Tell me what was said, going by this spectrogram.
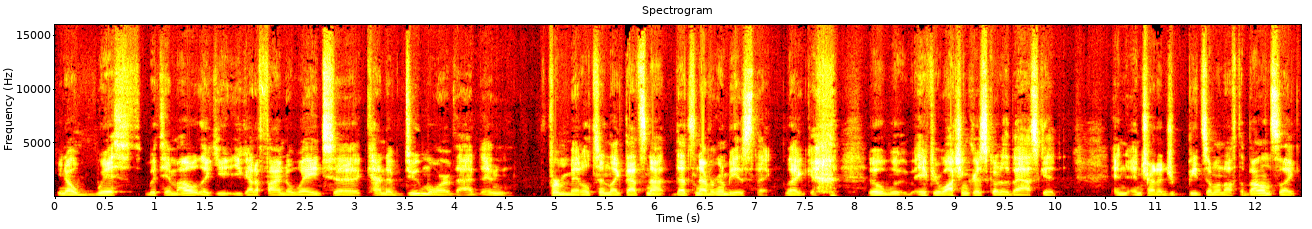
you know, with with him out, like you, you got to find a way to kind of do more of that. And for Middleton, like that's not that's never going to be his thing. Like if you're watching Chris go to the basket and, and try to beat someone off the bounce, like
